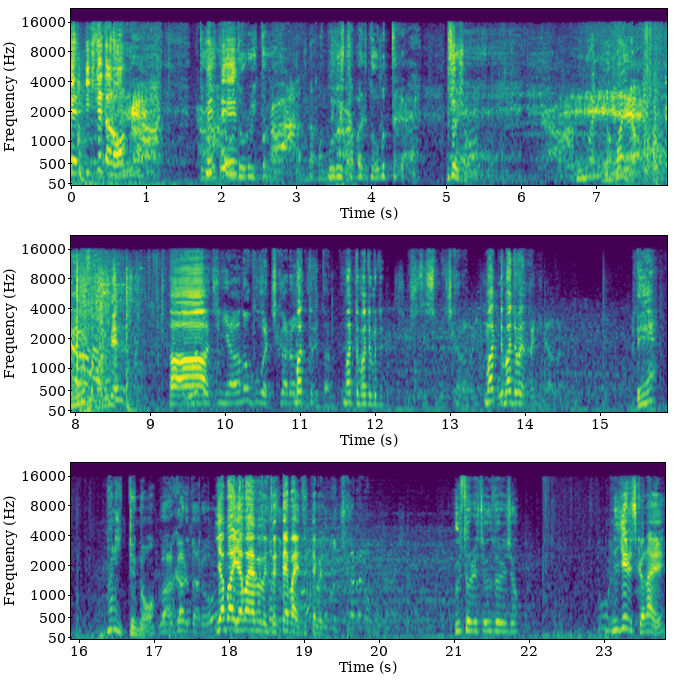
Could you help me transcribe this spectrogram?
え生きてたの？ええ驚いたな。あんなもんでくた。ばると思ったか。嘘でしょ。お前やばいな。ものと丸見えあ。俺たちにあの子が力待ってくれたんだ。待って待って待って。そしてその力は待って待って待って。ってえ？何言ってんの？わかるだろ？やばいやばいやばい絶対やばい絶対やばい。嘘でしょ？嘘でしょ？逃げるしかない？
